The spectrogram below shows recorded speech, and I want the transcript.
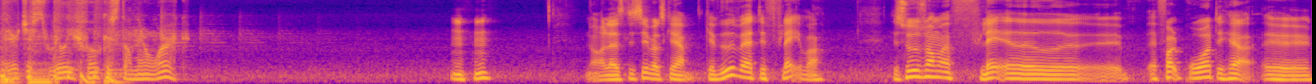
They're just really focused on their work. Mm-hmm. Nå, lad os lige se, hvad der sker her. Kan jeg vide, hvad det flag var? Det synes som, at flaget... Øh, at folk bruger det her øh,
